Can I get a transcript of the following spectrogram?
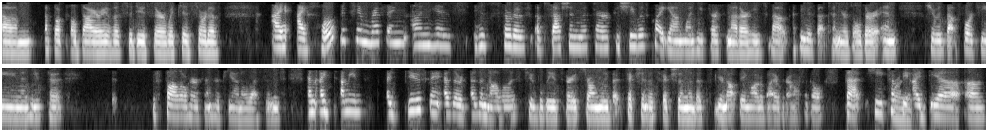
um, a book called Diary of a Seducer, which is sort of I I hope it's him riffing on his his sort of obsession with her because she was quite young when he first met her. He's about I think he was about ten years older, and she was about fourteen, and he used to follow her from her piano lessons. And I I mean I do think as a as a novelist who believes very strongly that fiction is fiction and that you're not being autobiographical, that he took right. the idea of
